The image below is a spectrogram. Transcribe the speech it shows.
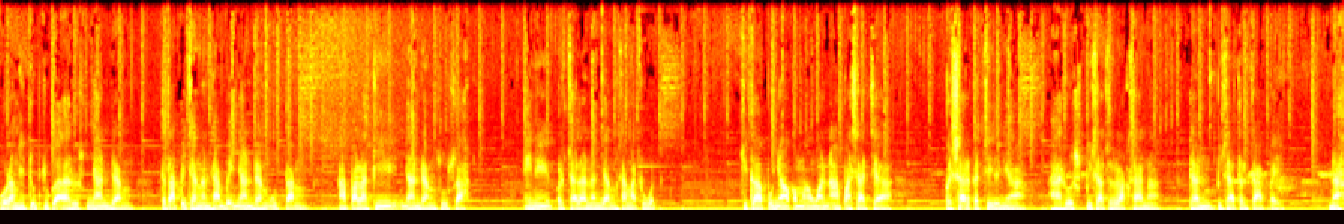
Orang hidup juga harus nyandang, tetapi jangan sampai nyandang utang, apalagi nyandang susah. Ini perjalanan yang sangat ruwet. Jika punya kemauan apa saja, besar kecilnya harus bisa terlaksana dan bisa tercapai. Nah,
